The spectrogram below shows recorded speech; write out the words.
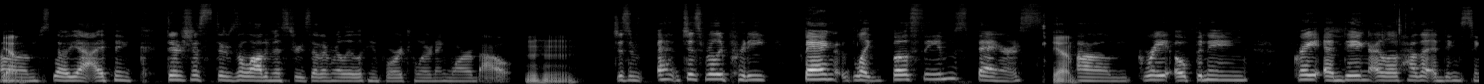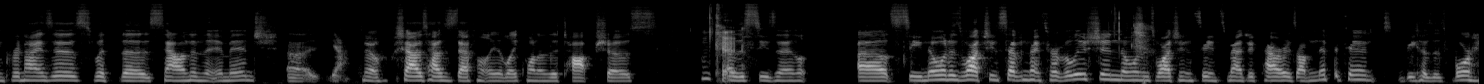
Yeah. Um so yeah, I think there's just there's a lot of mysteries that I'm really looking forward to learning more about. hmm Just eh, just really pretty bang like both themes bangers. Yeah. um great opening great ending i love how the ending synchronizes with the sound and the image uh yeah no shadow's house is definitely like one of the top shows Okay. of the season uh let's see no one is watching Seven Knights Revolution no one is watching saints magic Power is omnipotent because it's boring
